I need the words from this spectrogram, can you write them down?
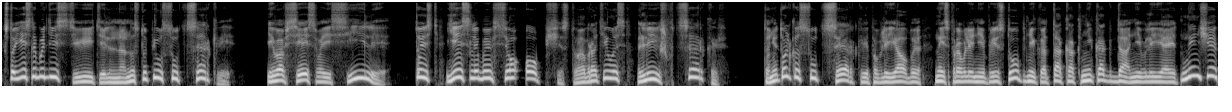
что если бы действительно наступил суд церкви и во всей своей силе, то есть если бы все общество обратилось лишь в церковь, то не только суд церкви повлиял бы на исправление преступника, так как никогда не влияет нынче,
